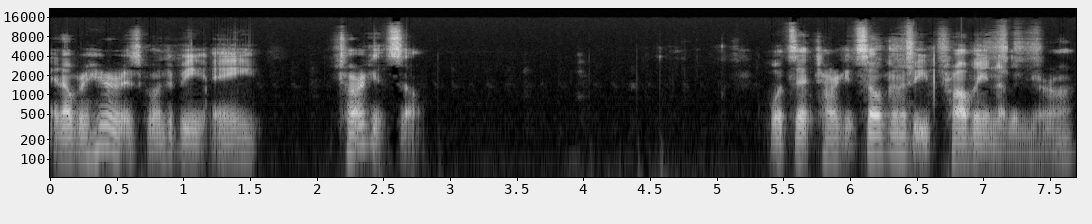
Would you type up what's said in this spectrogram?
And over here is going to be a target cell. What's that target cell going to be? Probably another neuron.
